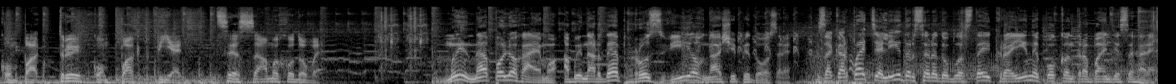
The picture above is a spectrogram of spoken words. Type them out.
Компакт 3, компакт 5. Це саме ходове. Ми наполягаємо, аби нардеп розвіяв наші підозри. Закарпаття лідер серед областей країни по контрабанді сигарет.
